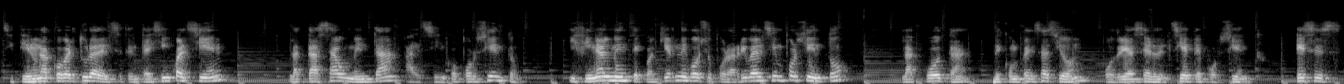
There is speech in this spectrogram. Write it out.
Si tiene una cobertura del 75 al 100, la tasa aumenta al 5%. Y finalmente, cualquier negocio por arriba del 100%, la cuota de compensación podría ser del 7%. Ese es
